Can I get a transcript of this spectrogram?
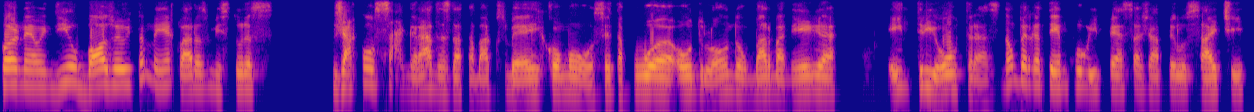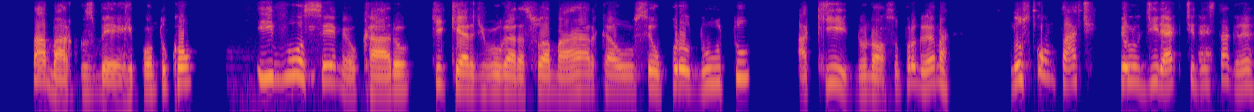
Cornell Deal, Boswell e também, é claro, as misturas já consagradas da Tabacos BR, como Setapua, Old London, Barba Negra, entre outras. Não perca tempo e peça já pelo site tabacosbr.com. E você, meu caro, que quer divulgar a sua marca ou seu produto aqui no nosso programa, nos contate pelo direct do Instagram,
